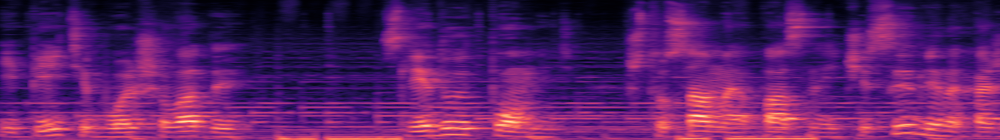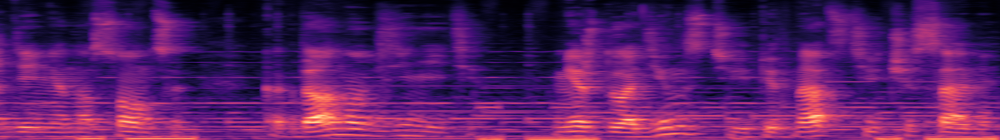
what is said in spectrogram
и пейте больше воды. Следует помнить, что самые опасные часы для нахождения на солнце, когда оно в зените, между 11 и 15 часами.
